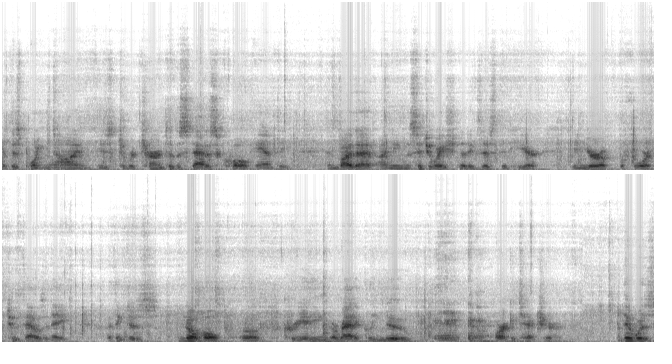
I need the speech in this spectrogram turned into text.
at this point in time is to return to the status quo ante. And by that, I mean the situation that existed here in Europe before 2008. I think there's no hope of creating a radically new architecture there was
